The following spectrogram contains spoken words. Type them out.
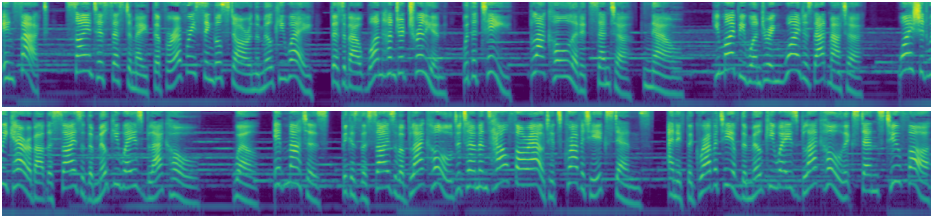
In fact, scientists estimate that for every single star in the Milky Way, there's about 100 trillion, with a T, black hole at its center. Now, you might be wondering why does that matter? Why should we care about the size of the Milky Way's black hole? Well, it matters because the size of a black hole determines how far out its gravity extends. And if the gravity of the Milky Way's black hole extends too far,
